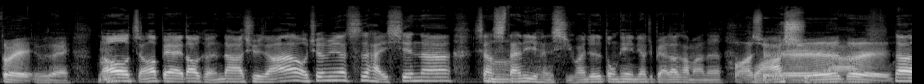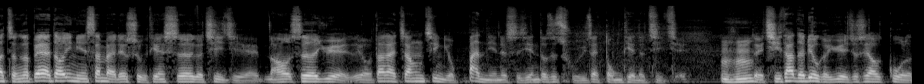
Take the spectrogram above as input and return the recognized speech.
对，对不对？然后讲到北海道，可能大家去讲啊，我去那边要吃海鲜呐、啊。像史丹利很喜欢，就是冬天一定要去北海道干嘛呢？滑雪。滑雪啊、对。那整个北海道一年三百六十五天，十二个季节，然后十二月有大概将近有半年的时间都是处于在冬天的季节。嗯哼。对，其他的六个月就是要过了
